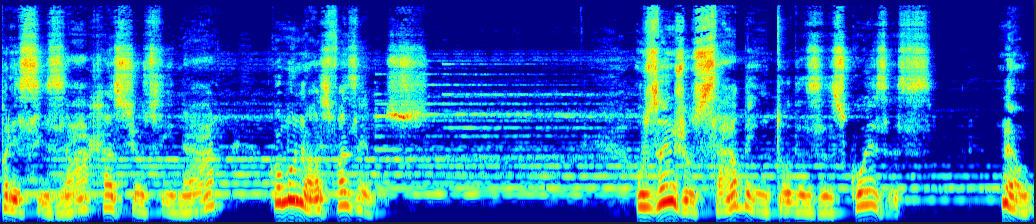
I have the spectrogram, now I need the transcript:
precisar raciocinar como nós fazemos. Os anjos sabem todas as coisas? Não,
